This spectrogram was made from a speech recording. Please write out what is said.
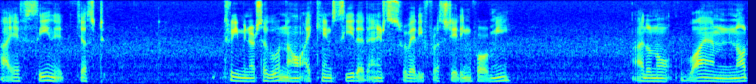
I have seen it just three minutes ago. Now I can't see that and it's very frustrating for me I don't know why I'm not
